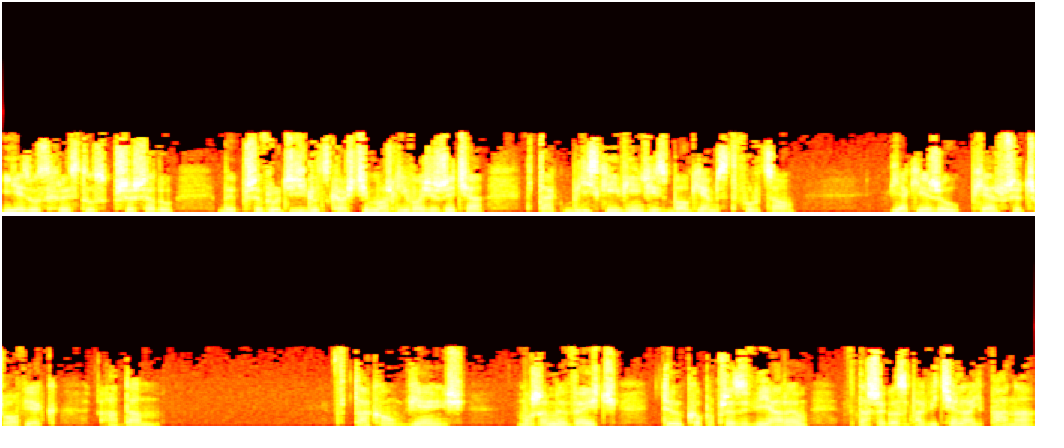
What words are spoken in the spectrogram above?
Jezus Chrystus przyszedł, by przywrócić ludzkości możliwość życia w tak bliskiej więzi z Bogiem, Stwórcą, w jakiej żył pierwszy człowiek, Adam. W taką więź możemy wejść tylko poprzez wiarę w naszego Zbawiciela i Pana,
